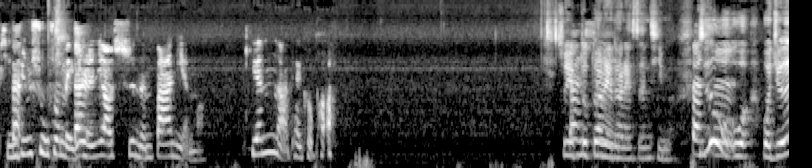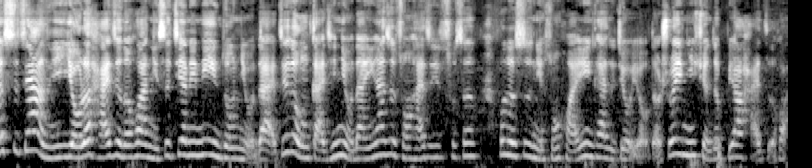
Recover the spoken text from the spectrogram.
平均数，说每个人要失能八年吗？天呐，太可怕！所以多锻炼锻炼身体嘛。其实我我我觉得是这样，你有了孩子的话，你是建立另一种纽带，这种感情纽带应该是从孩子一出生，或者是你从怀孕开始就有的。所以你选择不要孩子的话，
